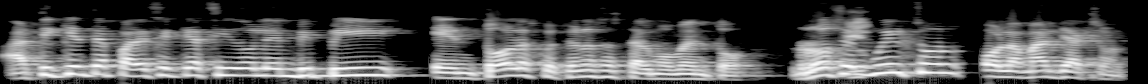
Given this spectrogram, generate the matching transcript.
¿A ti quién te parece que ha sido el MVP en todas las cuestiones hasta el momento? ¿Russell Wilson o Lamar Jackson?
